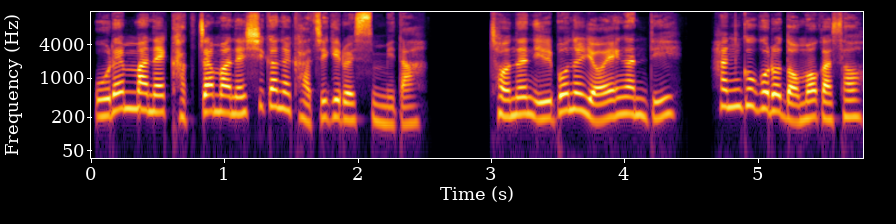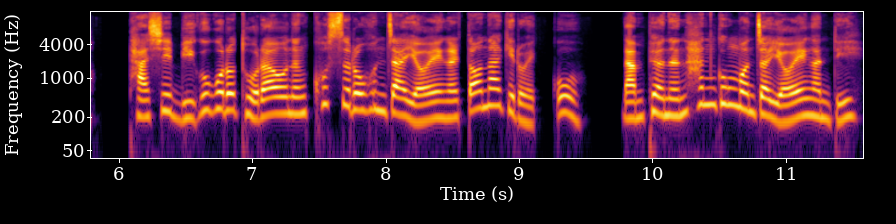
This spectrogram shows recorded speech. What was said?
오랜만에 각자만의 시간을 가지기로 했습니다. 저는 일본을 여행한 뒤 한국으로 넘어가서 다시 미국으로 돌아오는 코스로 혼자 여행을 떠나기로 했고 남편은 한국 먼저 여행한 뒤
